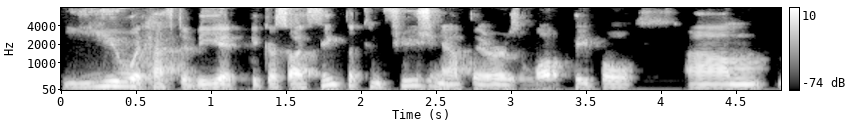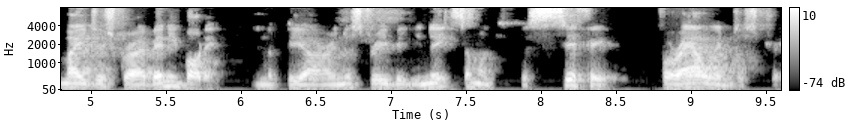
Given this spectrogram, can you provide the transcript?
you would have to be it because I think the confusion out there is a lot of people um, may just grab anybody in the PR industry, but you need someone specific for our industry.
